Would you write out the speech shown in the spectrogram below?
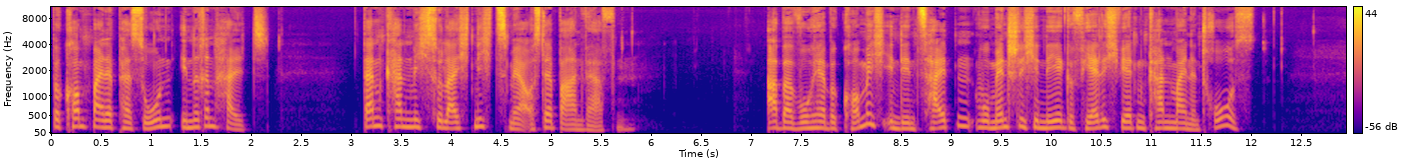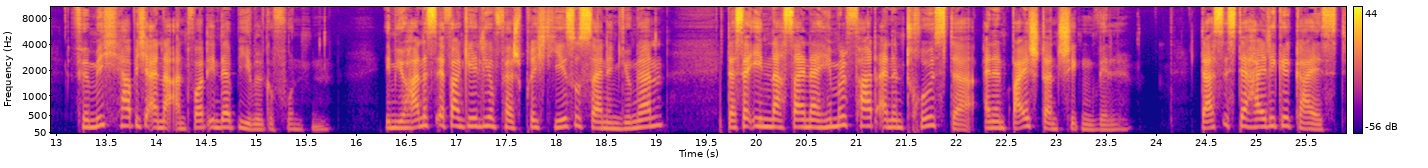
bekommt meine Person inneren Halt. Dann kann mich so leicht nichts mehr aus der Bahn werfen. Aber woher bekomme ich in den Zeiten, wo menschliche Nähe gefährlich werden kann, meinen Trost? Für mich habe ich eine Antwort in der Bibel gefunden. Im Johannesevangelium verspricht Jesus seinen Jüngern, dass er ihnen nach seiner Himmelfahrt einen Tröster, einen Beistand schicken will. Das ist der Heilige Geist,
